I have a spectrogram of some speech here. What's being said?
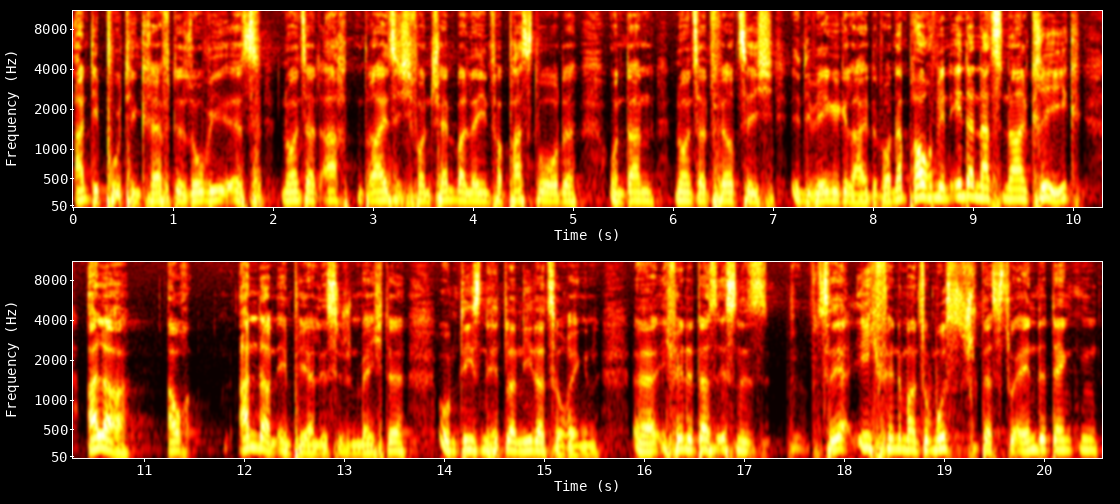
Anti-Putin-Kräfte, so wie es 1938 von Chamberlain verpasst wurde und dann 1940 in die Wege geleitet wurde. Dann brauchen wir einen internationalen Krieg aller, auch anderen imperialistischen Mächte, um diesen Hitler niederzuringen. Äh, ich finde, das ist eine sehr, ich finde, man so muss das zu Ende denken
